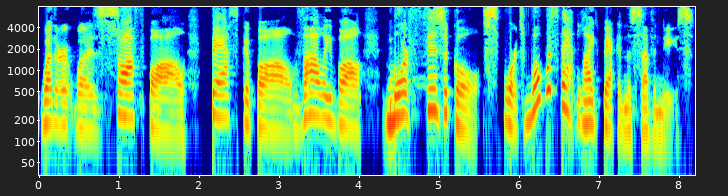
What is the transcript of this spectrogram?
whether it was softball, basketball, volleyball, more physical sports? What was that like back in the 70s?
